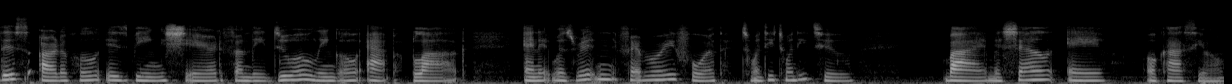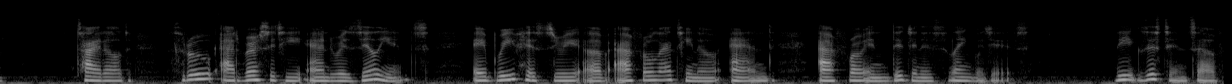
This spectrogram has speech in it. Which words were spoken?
This article is being shared from the Duolingo app blog, and it was written February 4th, 2022, by Michelle A. Ocasio, titled Through Adversity and Resilience A Brief History of Afro Latino and Afro Indigenous Languages. The existence of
